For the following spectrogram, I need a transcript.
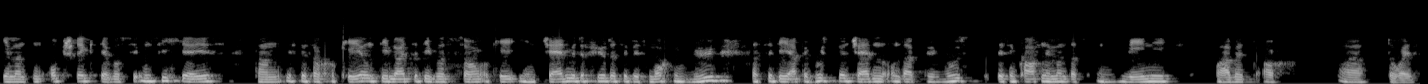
jemanden abschreckt, der was unsicher ist, dann ist das auch okay. Und die Leute, die was sagen, okay, ich entscheide mich dafür, dass ich das machen will, dass sie die auch bewusst entscheiden und auch bewusst das in Kauf nehmen, dass ein wenig Arbeit auch äh, da ist.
